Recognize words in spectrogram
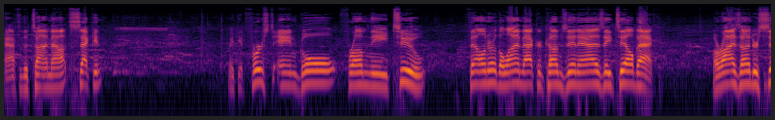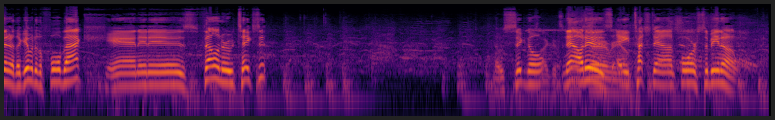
after the timeout. Second. Make it first and goal from the two. Fellner, the linebacker, comes in as a tailback. Arise under center. They'll give it to the fullback, and it is Fellner who takes it. No signal. Like it's now it is a touchdown for Sabino.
